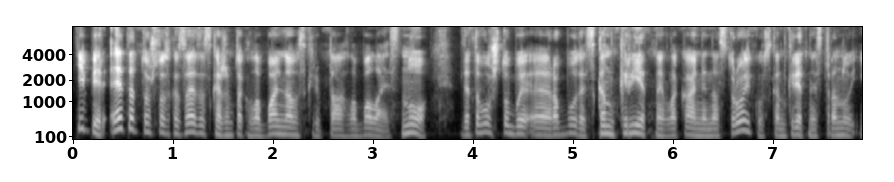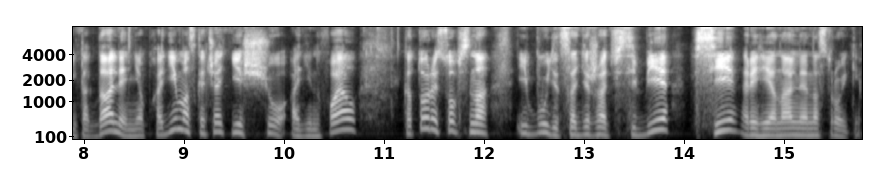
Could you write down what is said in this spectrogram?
Теперь, это то, что касается, скажем так, глобального скрипта Globalize. Но для того, чтобы э, работать с конкретной локальной настройкой, с конкретной страной и так далее, необходимо скачать еще один файл, который, собственно, и будет содержать в себе все региональные настройки.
